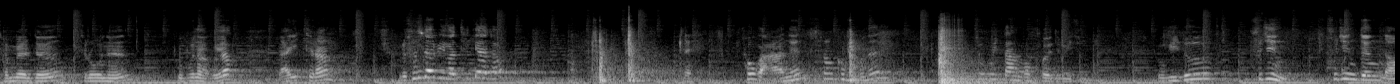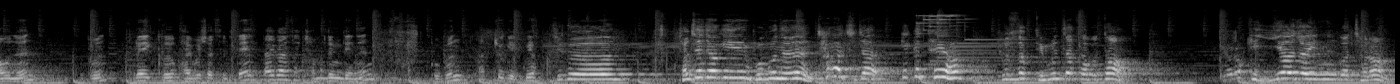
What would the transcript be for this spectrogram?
전멸등 들어오는 부분하고요. 라이트랑 그리고 손잡이가 특이하죠? 네, 속 안은 트렁크 부분은 조금 이따 한번 보여드리겠습니다. 여기도 후진, 후진등 나오는 부분, 브레이크 밟으셨을 때 빨간색 점등되는 부분 앞쪽에 있고요. 지금 전체적인 부분은 차가 진짜 깨끗해요. 조수석 뒷문짝서부터 이렇게 이어져 있는 것처럼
